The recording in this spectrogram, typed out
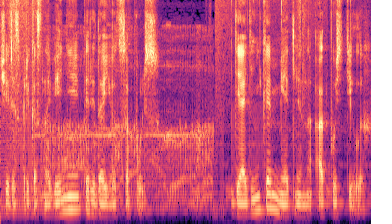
через прикосновение передается пульс. Дяденька медленно отпустил их.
